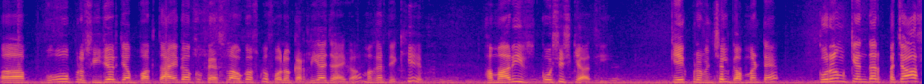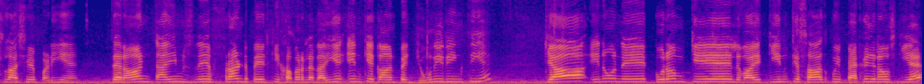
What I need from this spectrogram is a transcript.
आ, वो प्रोसीजर जब वक्त आएगा कोई फैसला होगा उसको फॉलो कर लिया जाएगा। मगर देखिए हमारी कोशिश क्या थी कि एक प्रोविंशियल गवर्नमेंट है कुरम के अंदर 50 लाशें पड़ी हैं तेहरान टाइम्स ने फ्रंट पेज की खबर लगाई है इनके कान पे जूनी रिंगती है क्या इन्होंने कुरम के लवाकिन के साथ कोई पैकेज अनाउंस किया है?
